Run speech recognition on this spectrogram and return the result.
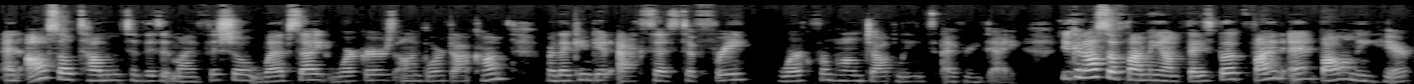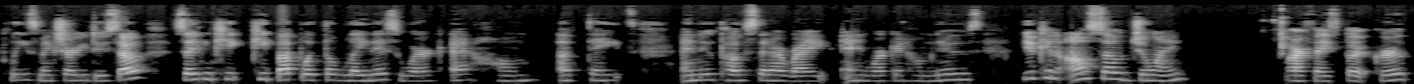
and also tell them to visit my official website, workersonboard.com, where they can get access to free work from home job leads every day. You can also find me on Facebook. Find and follow me here. Please make sure you do so so you can keep keep up with the latest work at home updates and new posts that I write and work at home news. You can also join our Facebook group,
